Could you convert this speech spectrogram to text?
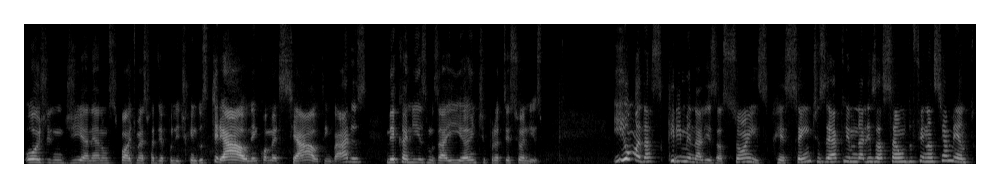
hoje em dia né, não se pode mais fazer política industrial, nem comercial, tem vários mecanismos aí antiprotecionismo. E uma das criminalizações recentes é a criminalização do financiamento.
